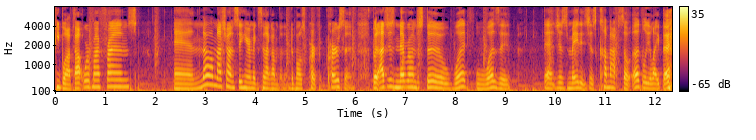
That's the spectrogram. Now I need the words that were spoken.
people I thought were my friends. And no, I'm not trying to sit here and make it seem like I'm the most perfect person, but I just never understood what was it that just made it just come out so ugly like that.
